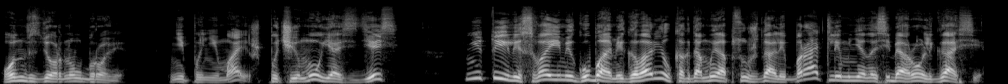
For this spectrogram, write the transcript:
Он вздернул брови. «Не понимаешь, почему я здесь? Не ты ли своими губами говорил, когда мы обсуждали, брать ли мне на себя роль Гаси?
